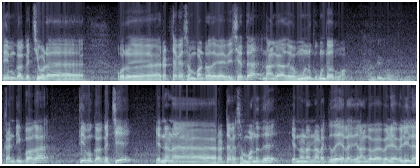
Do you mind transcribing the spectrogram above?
திமுக கட்சியோட ஒரு ரெட்டை வேஷம் பண்ணுற விஷயத்த நாங்கள் அதை முன்னுக்கு கொண்டு வருவோம். கண்டிப்பாக திமுக கட்சி என்னென்ன ரெட்டை வேஷம் பண்ணுது என்னென்ன நடக்குது எல்லாத்தையும் நாங்கள் வெளியே வெளியில்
